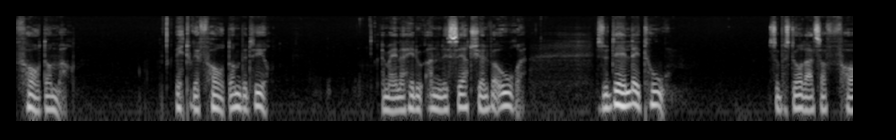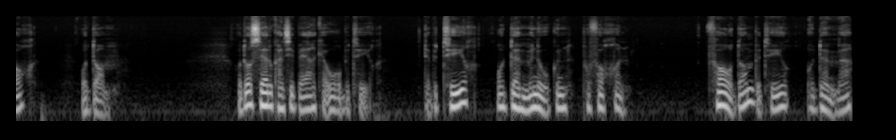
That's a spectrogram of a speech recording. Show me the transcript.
fordommer. Vet du hva fordom betyr? Jeg mener, har du analysert selve ordet? Hvis du deler det i to, så består det altså av for og dom. Og da ser du kanskje bedre hva ordet betyr. Det betyr å dømme noen på forhånd. Fordom betyr å dømme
